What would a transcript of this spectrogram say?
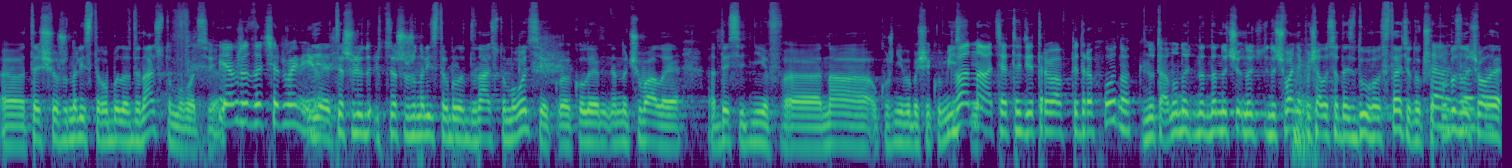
е, те, що журналісти робили в 2012 році. Я вже зачервоніла. Ні, те, що люди, те, що журналісти робили в 2012 році, коли ночували 10 днів е, на окружній виборчій комісії. 12 тоді тривав підрахунок. Ну так, ну ночування почалося десь другого якщо Так, приблизно так, ночували,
